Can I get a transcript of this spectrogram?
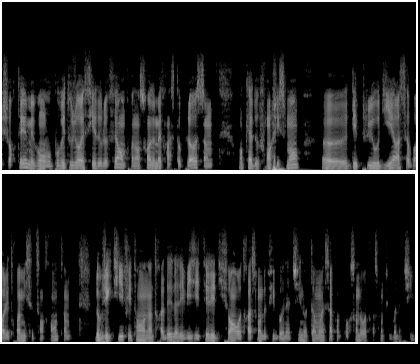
shorter, mais bon vous pouvez toujours essayer de le faire en prenant soin de mettre un stop loss en cas de franchissement euh, des plus hauts d'hier, à savoir les 3730. L'objectif étant en intraday d'aller visiter les différents retracements de Fibonacci, notamment les 50% de retracement de Fibonacci.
